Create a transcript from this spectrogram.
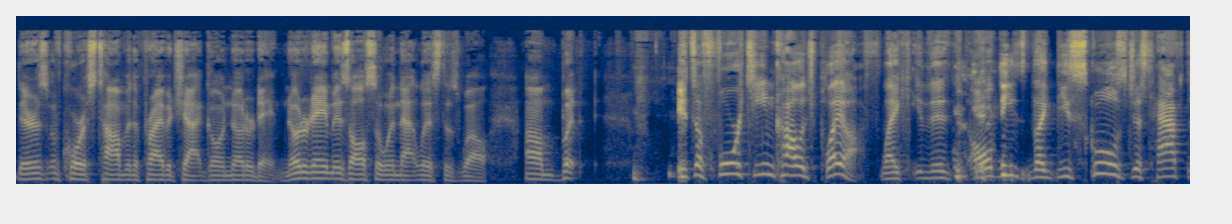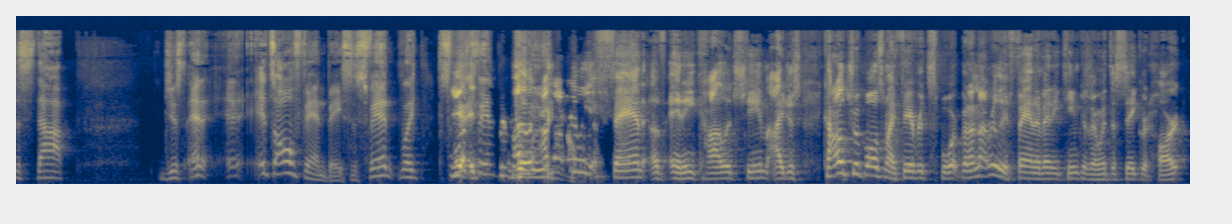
there's of course Tom in the private chat going Notre Dame. Notre Dame is also in that list as well. Um, but it's a four team college playoff. Like the, all these like these schools just have to stop just and it's all fan bases. Fan like yeah, fans I'm not really a fan of any college team. I just college football is my favorite sport, but I'm not really a fan of any team because I went to Sacred Heart.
